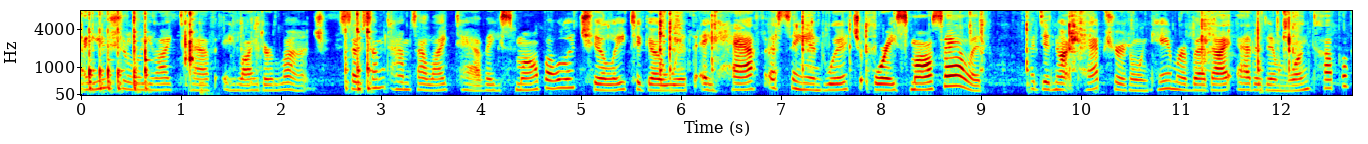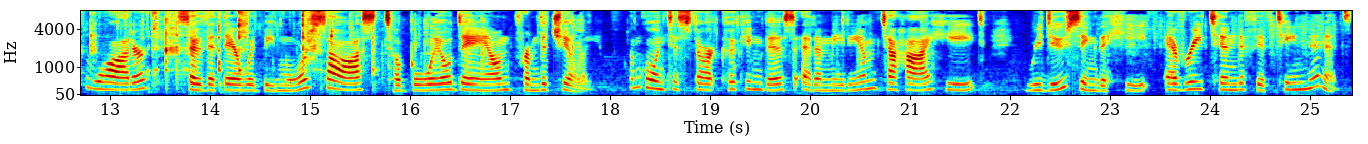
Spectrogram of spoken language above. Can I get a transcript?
I usually like to have a lighter lunch, so sometimes I like to have a small bowl of chili to go with a half a sandwich or a small salad. I did not capture it on camera, but I added in one cup of water so that there would be more sauce to boil down from the chili. I'm going to start cooking this at a medium to high heat, reducing the heat every 10 to 15 minutes.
